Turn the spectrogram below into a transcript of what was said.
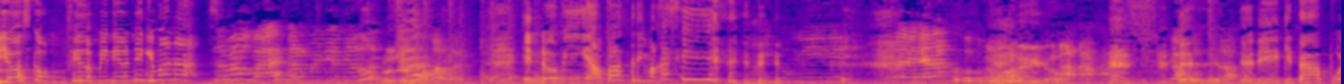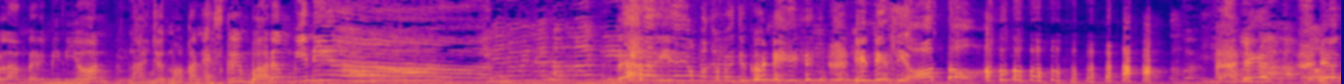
bioskop film Minionnya gimana? Seru guys, kalau minionnya lucu, Lucu ya? banget. Indomie apa? Terima kasih. Indomie leher aku. Emang ada gitu? Jadi kita pulang dari Minion, lanjut makan es krim bareng Minion. Ini ada minyak satu lagi. Nah, iya yang pakai baju kuning. Ini si Otto. Iya. yang, yang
